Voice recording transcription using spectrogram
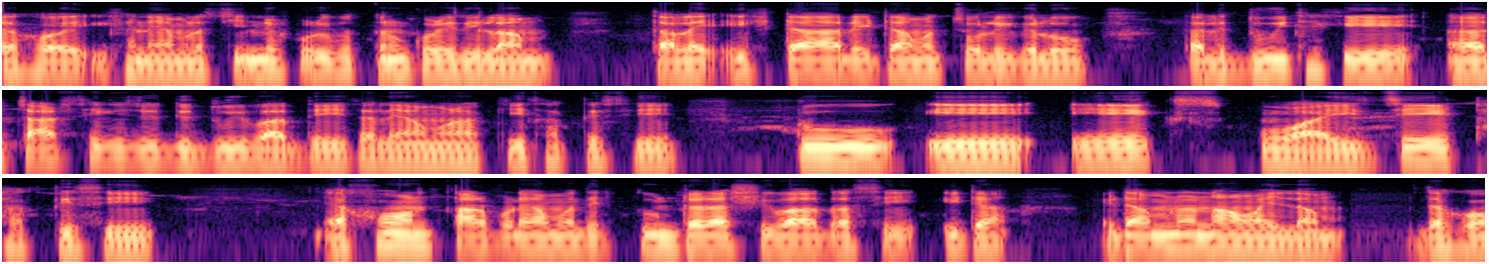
দেখো এখানে আমরা চিহ্নের পরিবর্তন করে দিলাম। তাহলে এইটা আর এটা আমার চলে গেল। তাহলে দুই থেকে চার থেকে যদি দুই বাদ দিই, তাহলে আমরা কি থাকতেছি? Two A X Y Z থাকতেছে। এখন তারপরে আমাদের কোনটা রাশি বাদ আছে? এটা এটা আমরা নামাইলাম। দেখো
